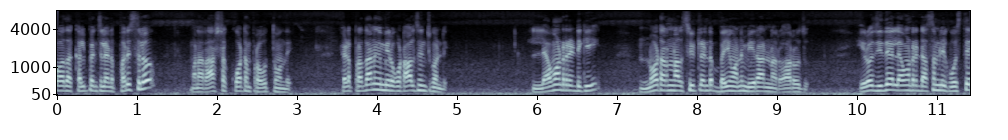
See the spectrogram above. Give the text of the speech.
హోదా కల్పించలేని పరిస్థితిలో మన రాష్ట్ర కూటమి ప్రభుత్వం ఉంది. ఇక్కడ ప్రధానంగా మీరు ఒకటి ఆలోచించుకోండి. లెవెన్ రెడ్డికి నూట అరవై నాలుగు సీట్లు అంటే భయం అని మీరు అన్నారు ఆ రోజు. ఈరోజు ఇదే లెవెన్ రెడ్డి అసెంబ్లీకి వస్తే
